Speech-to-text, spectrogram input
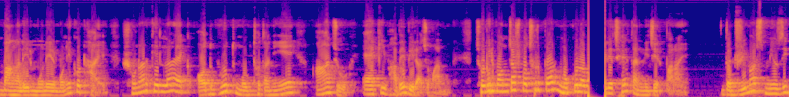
বাঙালির মনের মনে কোঠায় সোনার কেল্লা এক অদ্ভুত মুগ্ধতা নিয়ে আজও একইভাবে বিরাজমান। ছবির পঞ্চাশ বছর পর মুকুল ফিরেছে তার নিজের পাড়ায়। দ্য ড্রিমার্স মিউজিক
